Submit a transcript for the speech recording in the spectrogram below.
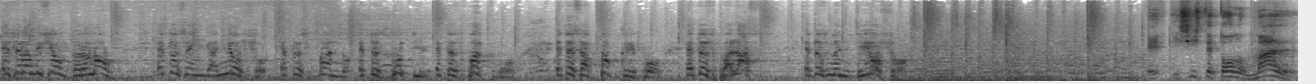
Esa es la misión, pero no. Esto es engañoso, esto es vano, esto es fútil, esto es fatuo, esto es apócrifo, esto es falaz, esto es mentiroso. Eh, hiciste todo mal,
